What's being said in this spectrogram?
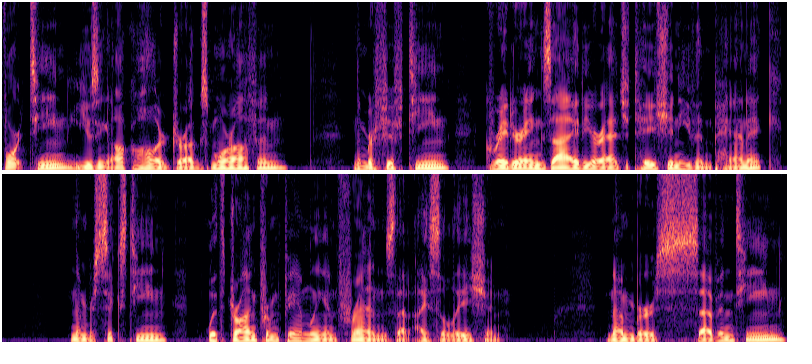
14, using alcohol or drugs more often. Number 15, greater anxiety or agitation, even panic. Number 16, withdrawing from family and friends, that isolation. Number 17,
